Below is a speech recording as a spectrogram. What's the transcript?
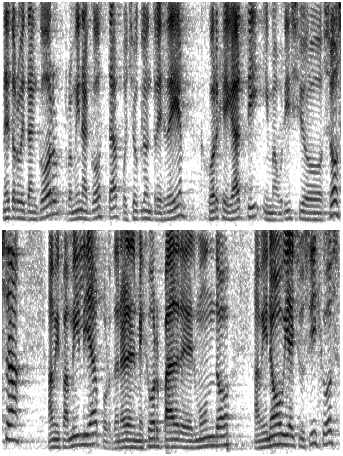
Néstor Betancor, Romina Costa, Pochoclo en 3D, Jorge Gatti y Mauricio Sosa, a mi familia por tener el mejor padre del mundo, a mi novia y sus hijos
